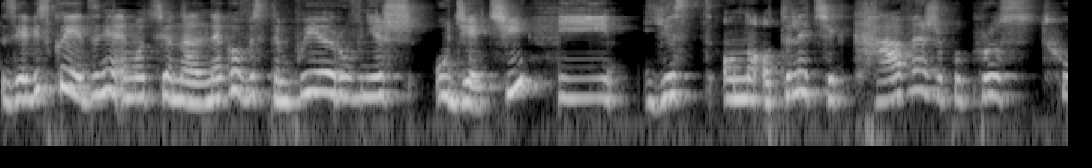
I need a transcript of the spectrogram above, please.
zjawisko jedzenia emocjonalnego występuje również u dzieci i jest ono o tyle ciekawe, że po prostu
